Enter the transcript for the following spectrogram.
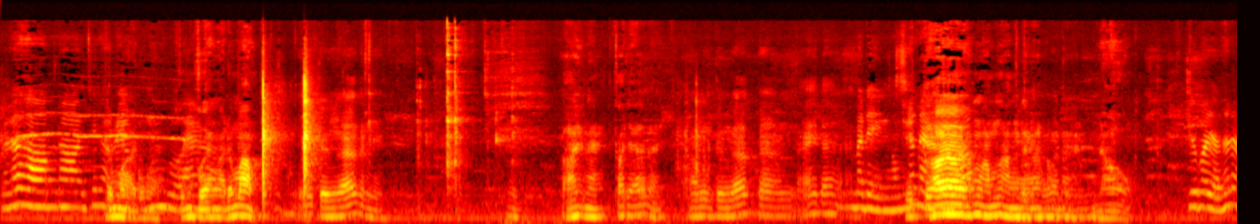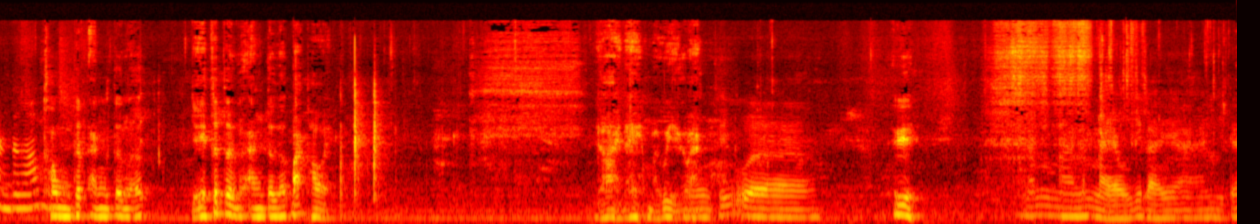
Mà nó thơm thôi chứ đúng rồi đúng rồi. cũng vừa cũng ăn vừa ăn. rồi đúng không? Lấy tương ớt này rồi nè có trái ớt rồi. Không tương ớt ờ, ấy đó. Ba điền không thích ăn thôi tương thôi, ớt. không không ăn À, tương ớt không không ăn. ăn. no. Chưa bao giờ thích ăn tương ớt. Không thích ăn tương ớt. Chỉ thích ăn tương ớt bắc thôi. Rồi đây mời quý vị các bạn. Thiếu ờ, cái gì? nấm nấm mèo với lại à, gì đó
